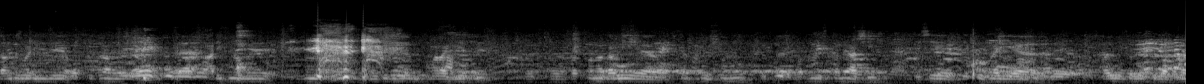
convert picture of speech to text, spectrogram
জানতে পারি যে চট্টগ্রামে আরিফ নামে মারা গিয়েছে তৎক্ষণাৎ আমি ঘটনাস্থলে আসি এসে দেখতে পাই ছয় বছরের একটি বাচ্চা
